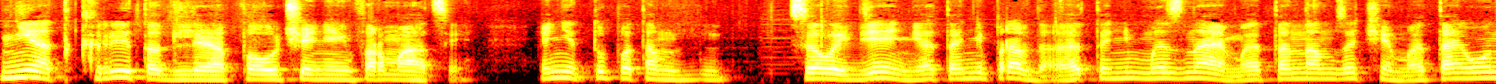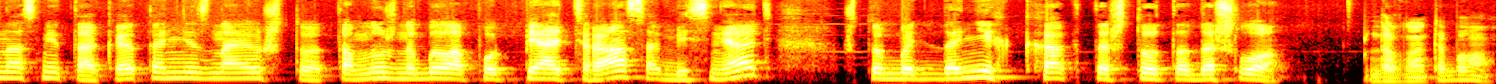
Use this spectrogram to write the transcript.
не открыто для получения информации. Они тупо там целый день, это неправда, это не, мы знаем, это нам зачем, это у нас не так, это не знаю что. Там нужно было по пять раз объяснять, чтобы до них как-то что-то дошло. Давно это было?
